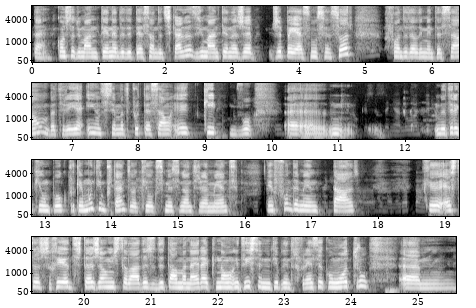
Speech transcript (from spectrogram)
tem, consta de uma antena de detecção de descargas e uma antena G GPS, um sensor fonte de alimentação, bateria e um sistema de proteção. Aqui vou uh, aqui um pouco, porque é muito importante aquilo que se mencionou anteriormente. É fundamental que estas redes estejam instaladas de tal maneira que não exista nenhum tipo de interferência com outro, um,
